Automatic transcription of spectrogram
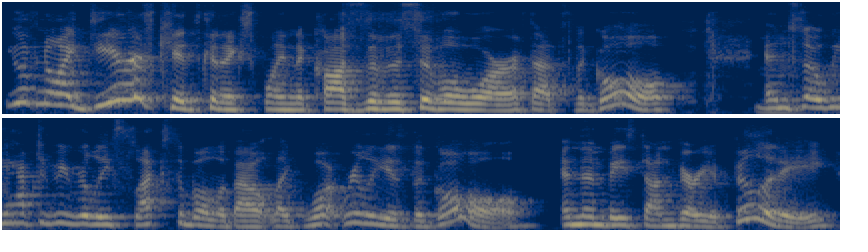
you have no idea if kids can explain the causes of the civil war if that's the goal. And mm-hmm. so we have to be really flexible about like what really is the goal? And then based on variability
